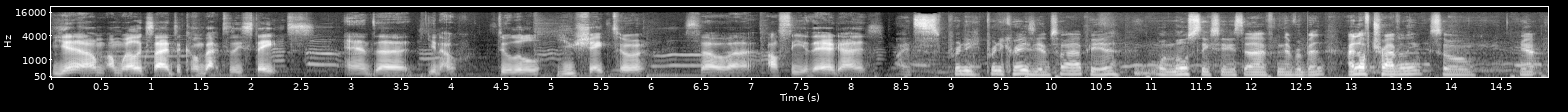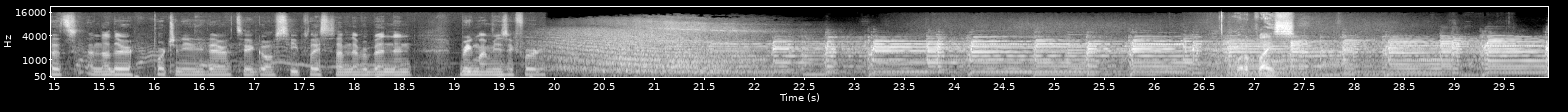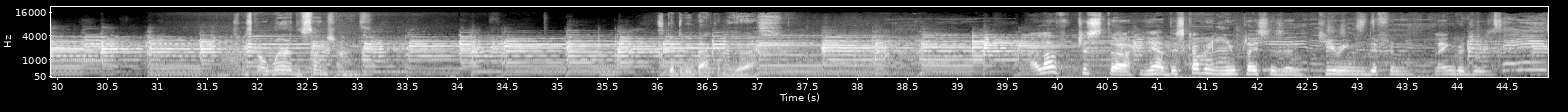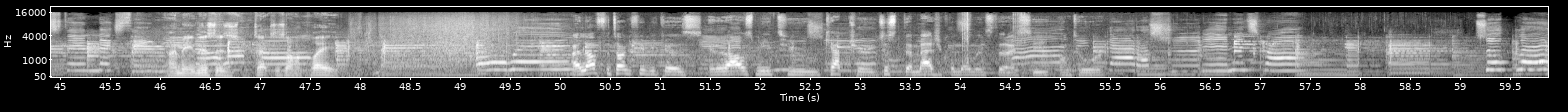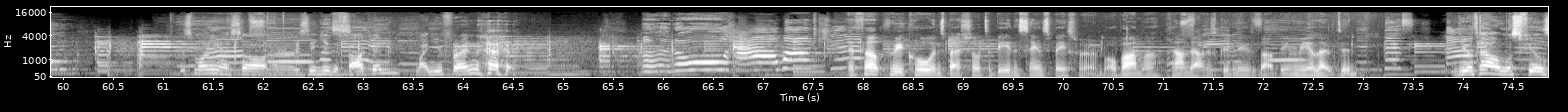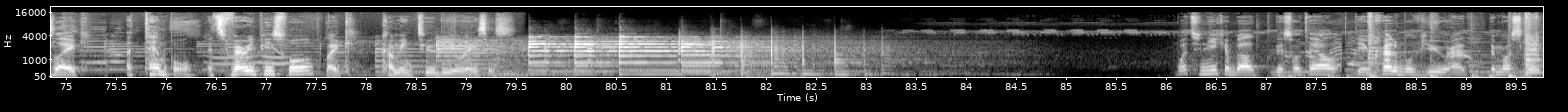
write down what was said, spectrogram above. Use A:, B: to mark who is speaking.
A: Yeah, I'm, I'm well excited to come back to the States and, uh, you know, do a little U-shaped tour. So uh, I'll see you there, guys.
B: It's pretty pretty crazy. I'm so happy, yeah. Well, mostly cities that I've never been. I love traveling, so yeah, that's another opportunity there to go see places I've never been and bring my music further.
A: What a place.
B: So let's go where the sun shines.
A: It's good to be back in the US.
B: I love just uh, yeah discovering new places and hearing different languages.
A: I mean, this is Texas on a plate.
B: I love photography because it allows me to capture just the magical moments that I see on tour. This morning I saw uh, Ziggy the Falcon, my new friend.
C: It felt pretty cool and special to be in the same space where Obama found out his good news about being re-elected.
B: the hotel almost feels like a temple. It's very peaceful, like coming to the oasis. What's unique about this hotel? The incredible view at the mosque.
